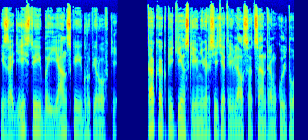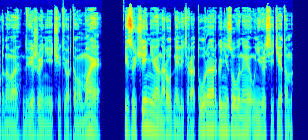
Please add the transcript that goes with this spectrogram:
из-за действий бэйянской группировки. Так как Пекинский университет являлся центром культурного движения 4 мая, изучение народной литературы, организованное университетом,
